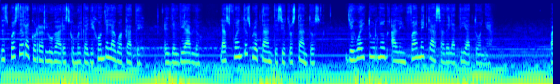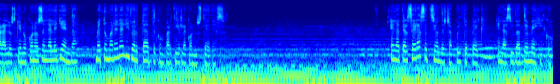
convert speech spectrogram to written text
Después de recorrer lugares como el Callejón del Aguacate, el del Diablo, las Fuentes Brotantes y otros tantos, llegó el turno a la infame casa de la tía Toña. Para los que no conocen la leyenda, me tomaré la libertad de compartirla con ustedes. En la tercera sección de Chapultepec, en la Ciudad de México,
